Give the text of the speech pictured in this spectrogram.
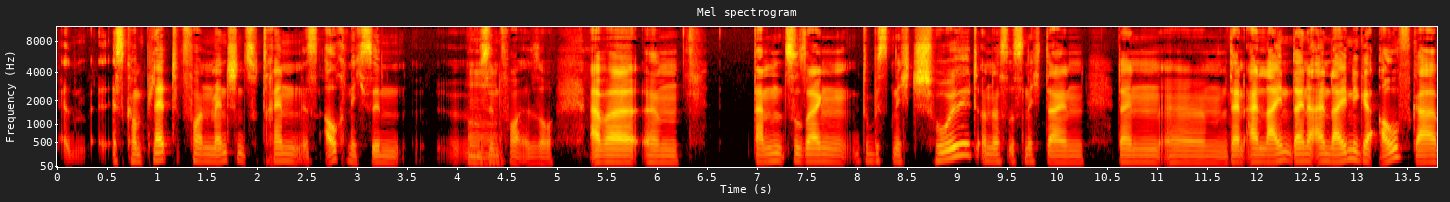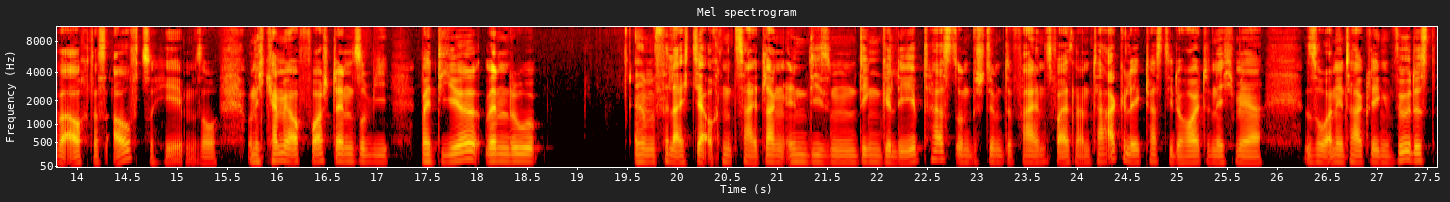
äh, es komplett von Menschen zu trennen, ist auch nicht sinn, mhm. sinnvoll. So. Aber ähm, dann zu sagen, du bist nicht schuld und es ist nicht dein, dein, ähm, dein allein, deine alleinige Aufgabe, auch das aufzuheben. So. Und ich kann mir auch vorstellen, so wie bei dir, wenn du ähm, vielleicht ja auch eine Zeit lang in diesem Ding gelebt hast und bestimmte Verhaltensweisen an den Tag gelegt hast, die du heute nicht mehr so an den Tag legen würdest,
